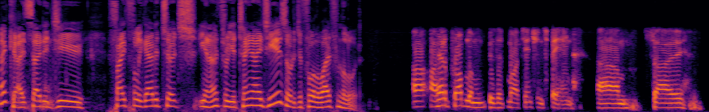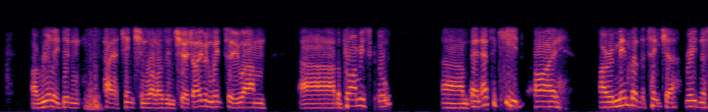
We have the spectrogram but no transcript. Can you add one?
okay, so did you? faithfully go to church, you know, through your teenage years, or did you fall away from the Lord? Uh, I had a problem with my attention span, um, so I really didn't pay attention while I was in church. I even went to um, uh, the primary school, um, and as a kid, I I remember the teacher reading us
